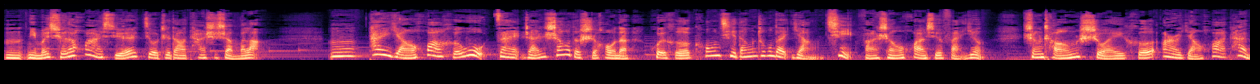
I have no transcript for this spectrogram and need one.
嗯，你们学了化学就知道它是什么了。嗯，碳氧化合物在燃烧的时候呢，会和空气当中的氧气发生化学反应，生成水和二氧化碳，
